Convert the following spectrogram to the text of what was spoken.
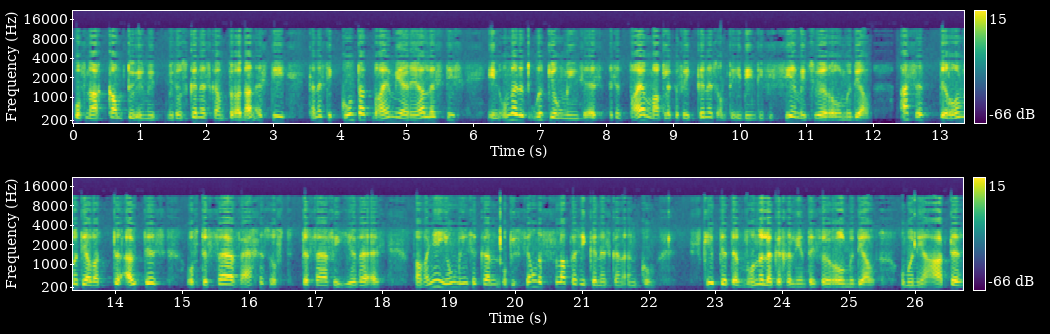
of na kamp toe en met met ons kinders kan praat, dan is die dan is die kontak baie meer realisties en omdat dit ook jong mense is, is dit baie makliker vir die kinders om te identifiseer met so 'n rolmodel. As 'n rolmodel wat te oud is of te ver weg is of te ver verhewe is, maar wanneer jong mense kan op dieselfde vlak as die kinders kan inkom, skep dit 'n wonderlike geleentheid vir 'n rolmodel om in die harte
